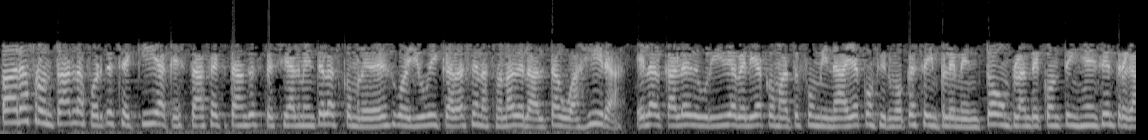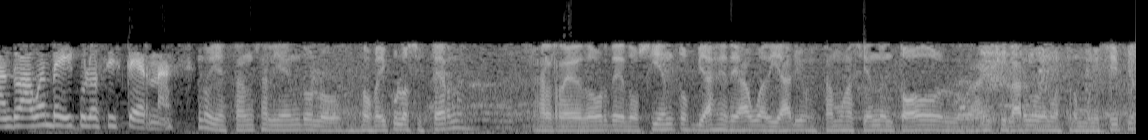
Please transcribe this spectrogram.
Para afrontar la fuerte sequía que está afectando especialmente a las comunidades guayú ubicadas en la zona de la Alta Guajira, el alcalde de Uribe, Abelia Comato Fuminaya, confirmó que se implementó un plan de contingencia entregando agua en vehículos cisternas. Ya están saliendo los, los vehículos cisternas, alrededor de 200 viajes de agua diarios estamos haciendo en todo lo ancho y largo de nuestro municipio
